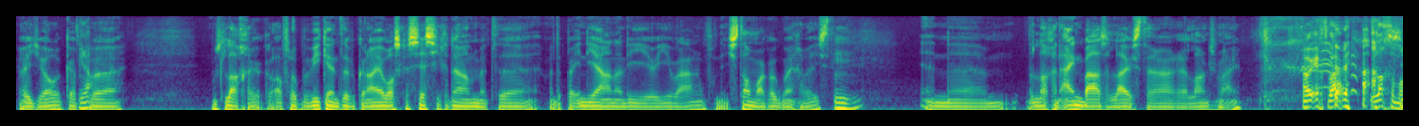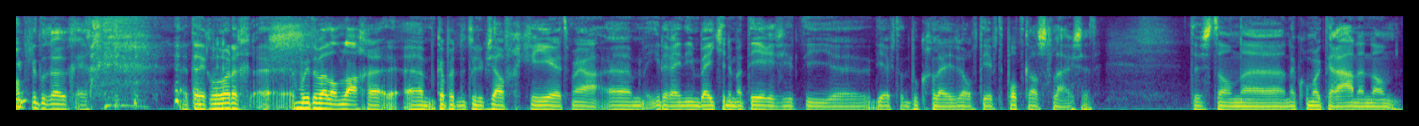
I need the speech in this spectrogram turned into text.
Weet je wel, ik heb... Ja moest lachen. Afgelopen weekend heb ik een ayahuasca sessie gedaan met, uh, met een paar indianen die hier waren, van die stam waar ik ook ben geweest. Mhm. En uh, er lag een eindbazenluisteraar uh, langs mij. Oh, echt waar? lachen man. Super droog, echt. tegenwoordig uh, moet er wel om lachen. Um, ik heb het natuurlijk zelf gecreëerd. Maar ja, um, iedereen die een beetje in de materie zit, die, die heeft dat boek gelezen of die heeft de podcast geluisterd. Dus dan, dan kom ik eraan en dan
